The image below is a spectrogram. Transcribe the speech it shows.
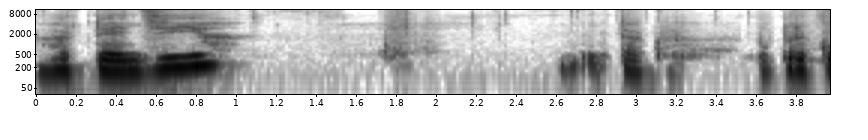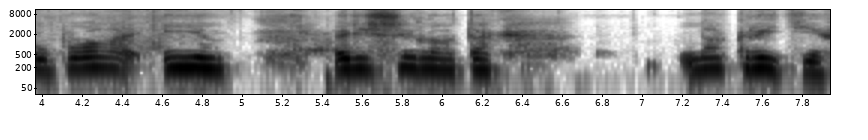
гортензії. Так, поприкопувала і рішила так накрити їх,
